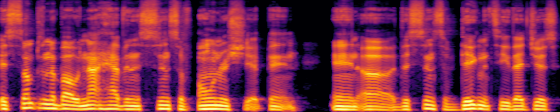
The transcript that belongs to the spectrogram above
it's something about not having a sense of ownership and and uh the sense of dignity that just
